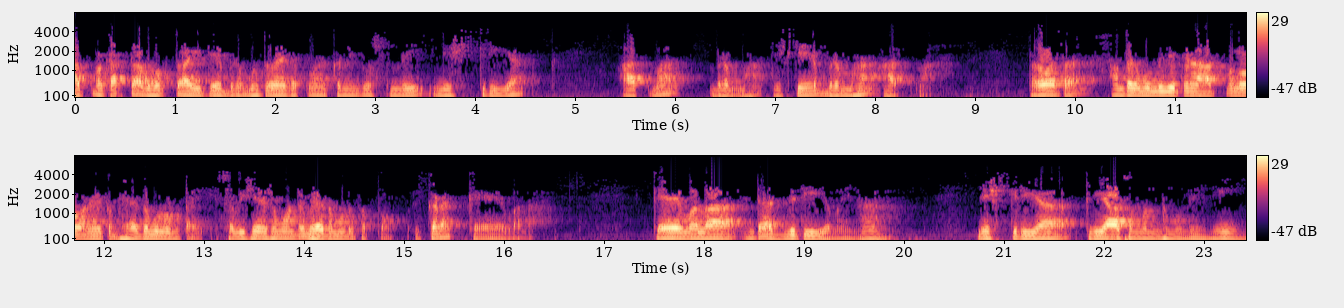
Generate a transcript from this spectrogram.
ఆత్మకర్త భోక్త అయితే బ్రహ్మతో ఏకత్వం ఎక్కడి నుంచి వస్తుంది? నిష్క్రియ ఆత్మ బ్రహ్మ. నిష్క్రియ బ్రహ్మ ఆత్మ. తర్వాత అంతకుముందు చెప్పిన ఆత్మలో అనేక భేదములు ఉంటాయి. సవిశేషము అంటే భేదములు తప్ప ఇక్కడ కేవల. కేవల అంటే అద్వితీయమైన. నిష్క్రియ క్రియా సంబంధము లేని.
